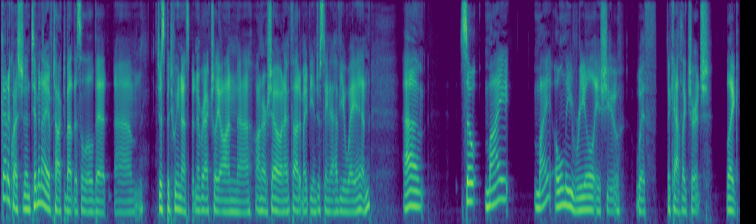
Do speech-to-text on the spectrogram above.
got a question, and Tim and I have talked about this a little bit, um, just between us, but never actually on uh, on our show. And I thought it might be interesting to have you weigh in. Um, so my my only real issue with the Catholic Church, like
